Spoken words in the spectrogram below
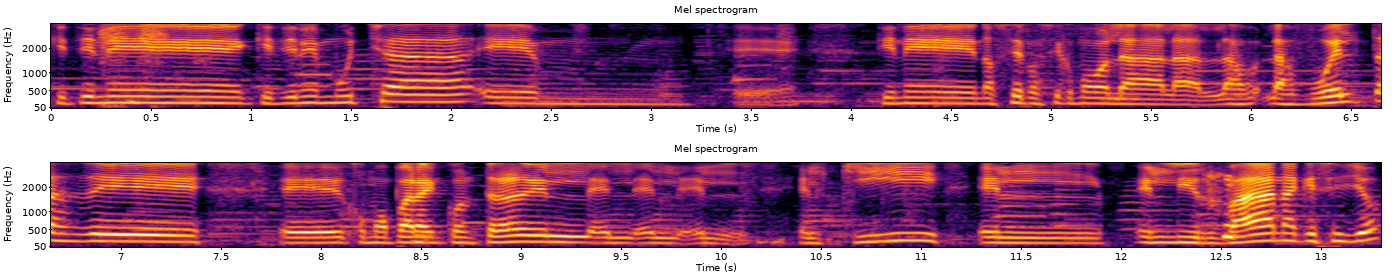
que tiene, que tiene mucha... Tiene, no sé, pues así como las vueltas de eh, como para encontrar el, el, el, el ki, el, nirvana, qué sé yo.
